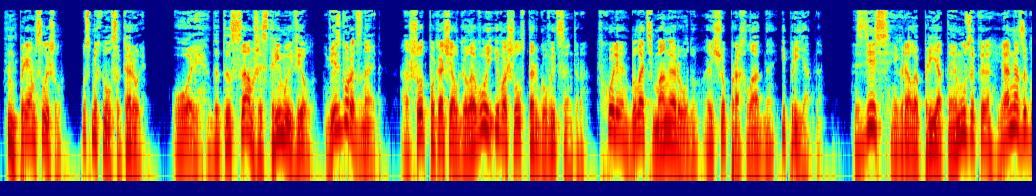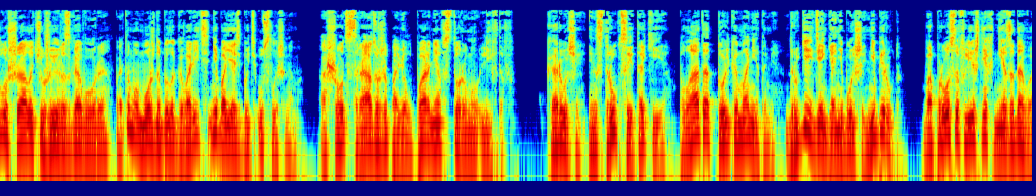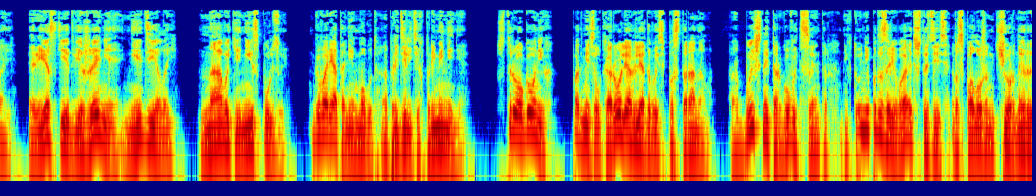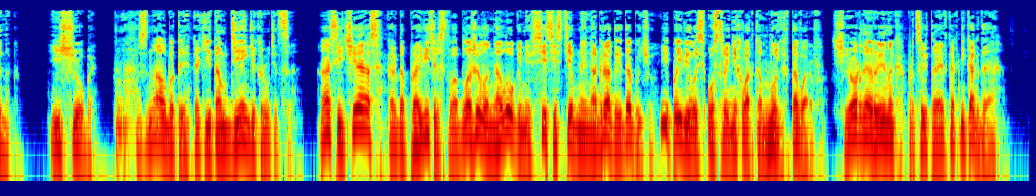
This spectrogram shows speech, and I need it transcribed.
«Хм, «Прям слышал», — усмехнулся король. «Ой, да ты сам же стримы вел. Весь город знает». Ашот покачал головой и вошел в торговый центр. В холле была тьма народу, а еще прохладно и приятно. Здесь играла приятная музыка, и она заглушала чужие разговоры, поэтому можно было говорить, не боясь быть услышанным. Ашот сразу же повел парня в сторону лифтов. Короче, инструкции такие. Плата только монетами. Другие деньги они больше не берут. Вопросов лишних не задавай. Резкие движения не делай. Навыки не используй. Говорят, они могут определить их применение. Строго у них, подметил король, оглядываясь по сторонам. Обычный торговый центр. Никто не подозревает, что здесь расположен черный рынок. Еще бы. Знал бы ты, какие там деньги крутятся. А сейчас, когда правительство обложило налогами все системные награды и добычу, и появилась острая нехватка многих товаров, черный рынок процветает как никогда.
